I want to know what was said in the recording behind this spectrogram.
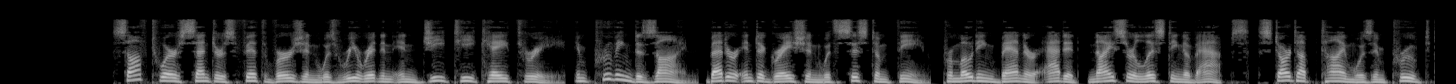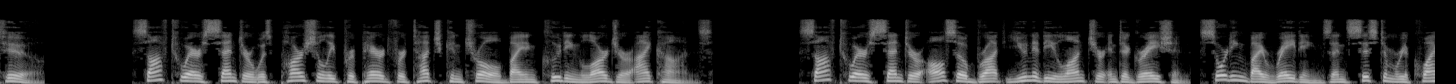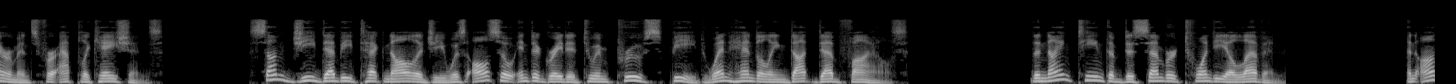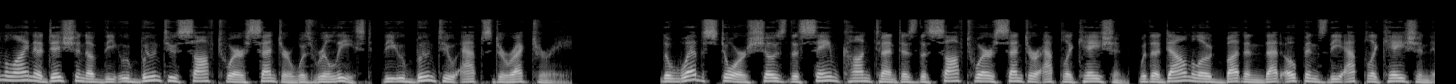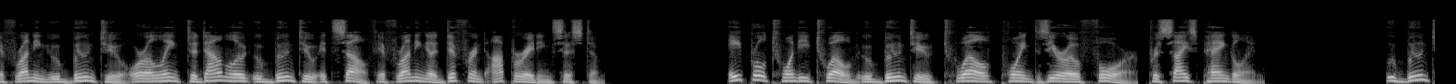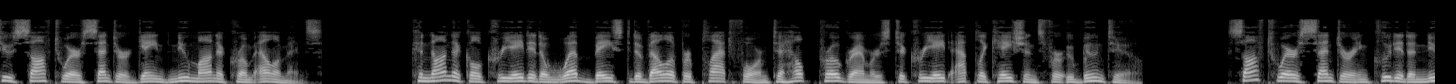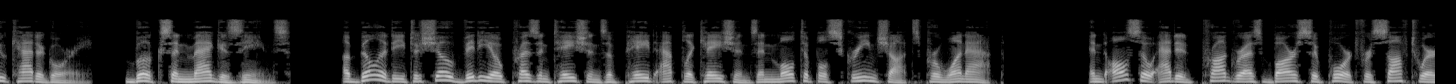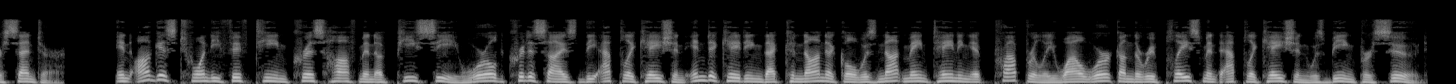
Software Center's fifth version was rewritten in GTK3, improving design, better integration with system theme, promoting banner added, nicer listing of apps, startup time was improved too. Software Center was partially prepared for touch control by including larger icons. Software Center also brought Unity Launcher integration, sorting by ratings and system requirements for applications. Some GDebi technology was also integrated to improve speed when handling .deb files. The 19th of December 2011, an online edition of the Ubuntu Software Center was released, the Ubuntu Apps Directory. The web store shows the same content as the Software Center application, with a download button that opens the application if running Ubuntu or a link to download Ubuntu itself if running a different operating system. April 2012 Ubuntu 12.04 Precise Pangolin Ubuntu Software Center gained new monochrome elements. Canonical created a web-based developer platform to help programmers to create applications for Ubuntu. Software Center included a new category, "'Books and Magazines' ability to show video presentations of paid applications and multiple screenshots per one app. And also added progress bar support for Software Center. In August 2015 Chris Hoffman of PC World criticized the application indicating that Canonical was not maintaining it properly while work on the replacement application was being pursued.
